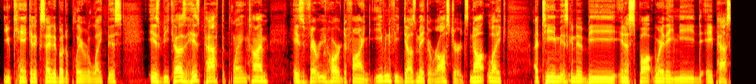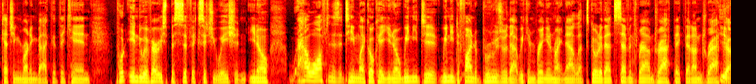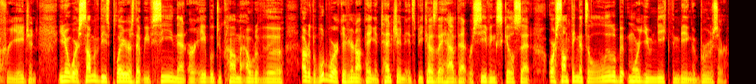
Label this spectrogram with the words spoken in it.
you can't get excited about a player like this is because his path to playing time is very hard to find. Even if he does make a roster, it's not like a team is going to be in a spot where they need a pass catching running back that they can put into a very specific situation. You know, how often is a team like, okay, you know, we need to we need to find a bruiser that we can bring in right now. Let's go to that seventh round draft pick, that undrafted Yeah. free agent. You know, where some of these players that we've seen that are able to come out of the out of the woodwork, if you're not paying attention, it's because they have that receiving skill set or something that's a little bit more unique than being a bruiser.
